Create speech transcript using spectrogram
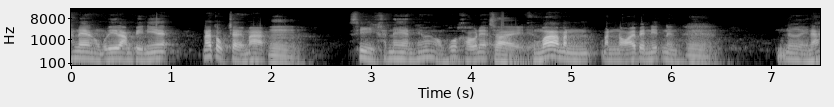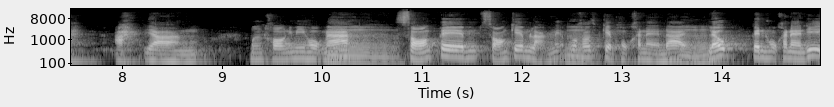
คะแนนของบุรีรัมย์ปีนี้น่าตกใจมากอืมสี่คะแนนใช่ไหมของพวกเขาเนี่ยใช่ผมว่ามันมันน้อยไปนิดนึงอืมเหนื่อยนะอะอย่างเมืองทองนี่มีหกนะอืมสองเกมสองเกมหลังเนี่ยอืมพวกเขาเก็บหกคะแนนได้อืมแล้วเป็นหกคะแนนที่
